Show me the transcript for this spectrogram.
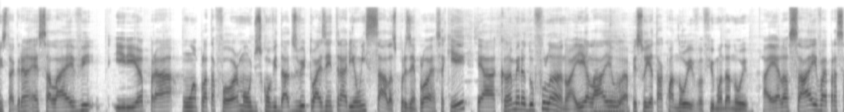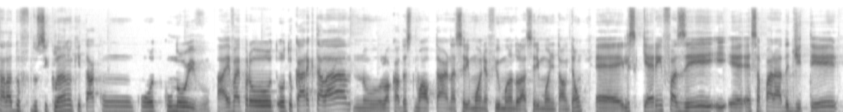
Instagram, essa live iria para uma plataforma onde os convidados virtuais entrariam em salas. Por exemplo, ó, essa aqui é a câmera do fulano. Aí lá eu- a pessoa ia estar com a noiva, filmando a noiva. Aí ela sai e vai pra sala do, do ciclano que tá com, com, outro, com o noivo. Aí vai pro outro cara que tá lá no local da- no altar, na cerimônia, filmando lá a cerimônia e tal. Então, é, eles querem fazer essa parada de ter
